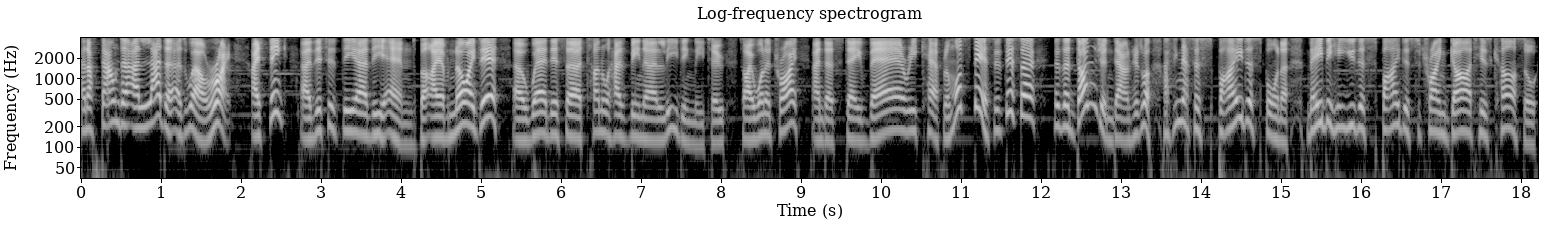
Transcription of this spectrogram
and I found a, a ladder as well. Right, I think uh, this is the uh, the end, but I have no idea uh, where this uh, tunnel has been uh, leading me to. So I want to try and uh, stay very careful. And what's this? Is this a there's a dungeon down here as well? I think that's a spider spawner. Maybe he uses spiders to try and guard his castle.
